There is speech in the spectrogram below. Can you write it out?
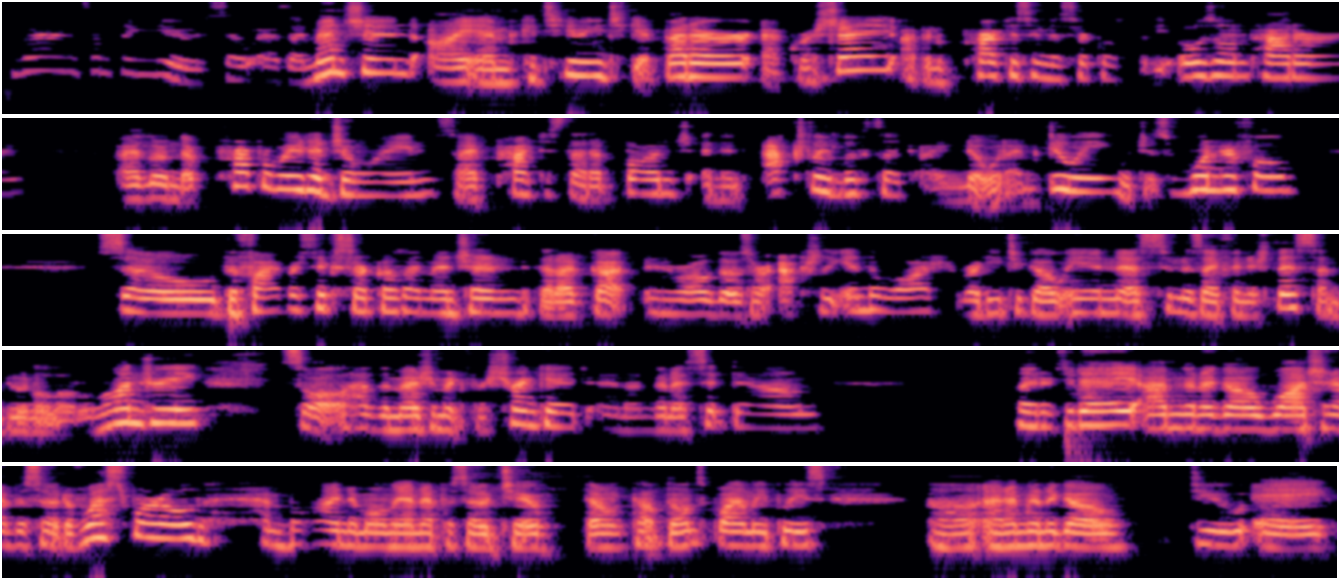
Learn something new. So as I mentioned, I am continuing to get better at crochet. I've been practicing the circles for the ozone pattern. I learned the proper way to join, so I practiced that a bunch, and it actually looks like I know what I'm doing, which is wonderful. So the five or six circles I mentioned that I've got in a row, those are actually in the wash, ready to go in. As soon as I finish this, I'm doing a load of laundry, so I'll have the measurement for shrinkage, and I'm gonna sit down later today. I'm gonna go watch an episode of Westworld. I'm behind. I'm only on episode two. Don't don't spoil me, please. Uh, and I'm gonna go do a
